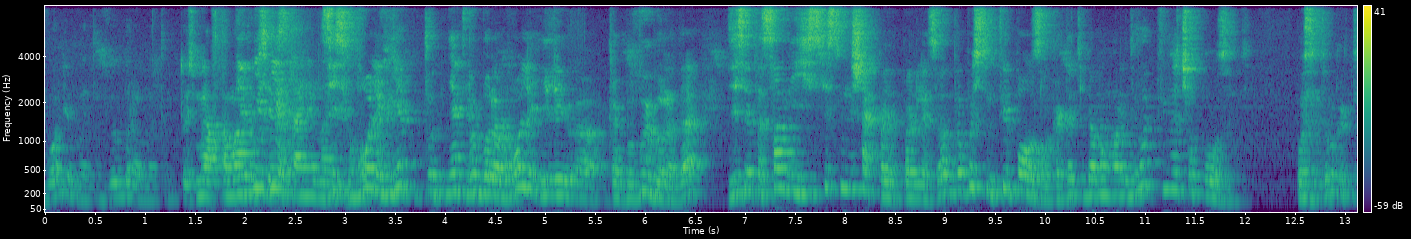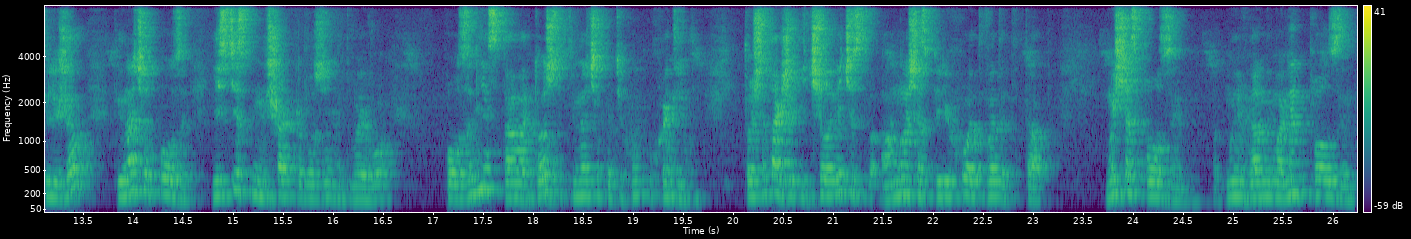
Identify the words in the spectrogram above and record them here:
воли в этом, выбора в этом. То есть мы автоматом Нет, нет, все нет. станем на Здесь этот воли нет, тут нет выбора воли или э, как бы выбора, да? Здесь это самый естественный шаг по- появляется. Вот, допустим, ты ползал, когда тебя мама родила, ты начал ползать. После того, как ты лежал, ты начал ползать. Естественный шаг продолжения твоего ползания стало то, что ты начал потихоньку ходить. Точно так же и человечество, оно сейчас переходит в этот этап. Мы сейчас ползаем. Вот мы в данный момент ползаем.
